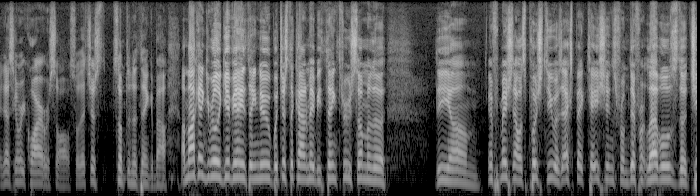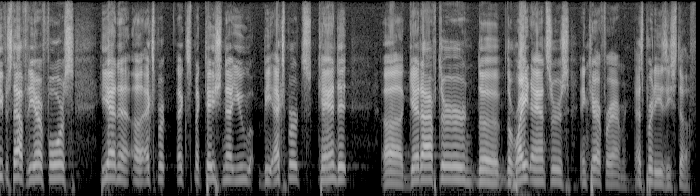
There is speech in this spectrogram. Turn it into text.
And that's going to require us all. So that's just something to think about. I'm not going to really give you anything new, but just to kind of maybe think through some of the the um, information that was pushed to you as expectations from different levels. The Chief of Staff of the Air Force, he had an expert expectation that you be experts, candid, uh, get after the, the right answers, and care for airmen. That's pretty easy stuff.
